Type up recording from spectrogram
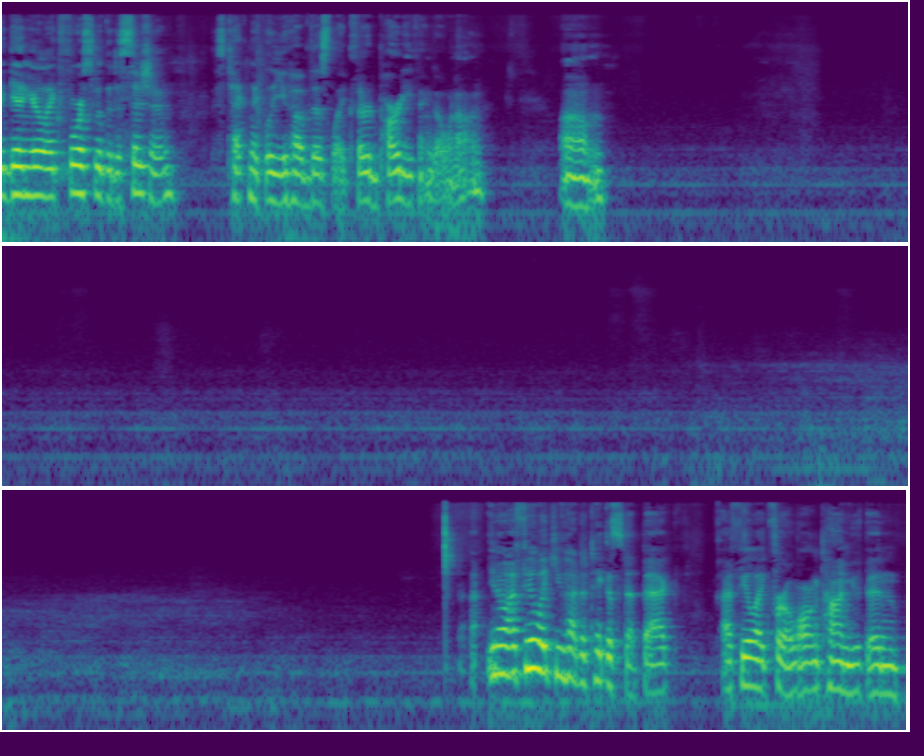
Again, you're like forced with a decision. Because technically you have this like third party thing going on. Um, you know, I feel like you had to take a step back. I feel like for a long time you've been,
